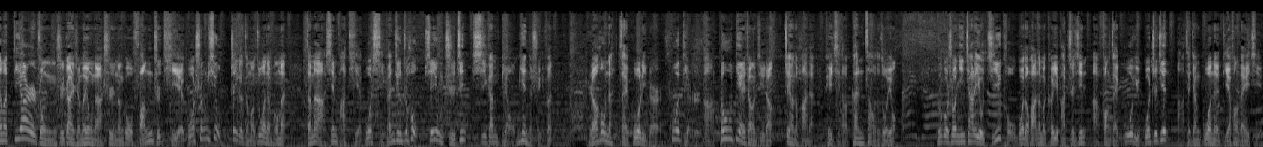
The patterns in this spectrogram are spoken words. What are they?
那么第二种是干什么用呢？是能够防止铁锅生锈。这个怎么做呢？朋友们，咱们啊先把铁锅洗干净之后，先用纸巾吸干表面的水分，然后呢在锅里边锅底儿啊都垫上几张，这样的话呢可以起到干燥的作用。如果说您家里有几口锅的话，那么可以把纸巾啊放在锅与锅之间啊，再将锅呢叠放在一起，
